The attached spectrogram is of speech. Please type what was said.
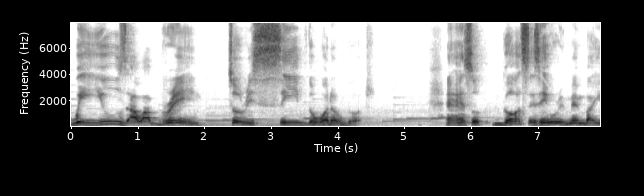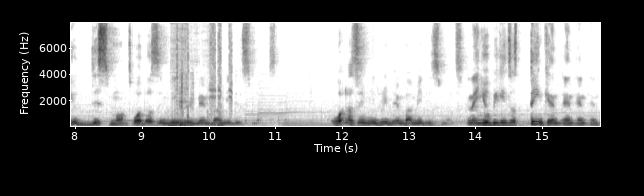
we use our brain to receive the word of God. And so God says He will remember you this month. What does it mean, remember me this month? What does it mean, remember me this month? And then you begin to think and, and, and, and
